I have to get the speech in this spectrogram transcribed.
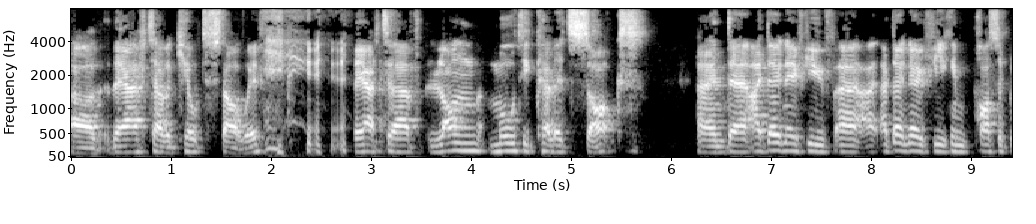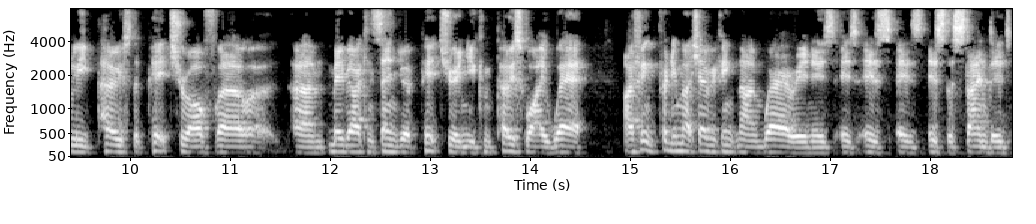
Uh, they have to have a kilt to start with. they have to have long, multicolored socks. And uh, I don't know if you've, uh, I don't know if you can possibly post a picture of. Uh, um, maybe I can send you a picture and you can post what I wear I think pretty much everything that I'm wearing is is is is, is the standard.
